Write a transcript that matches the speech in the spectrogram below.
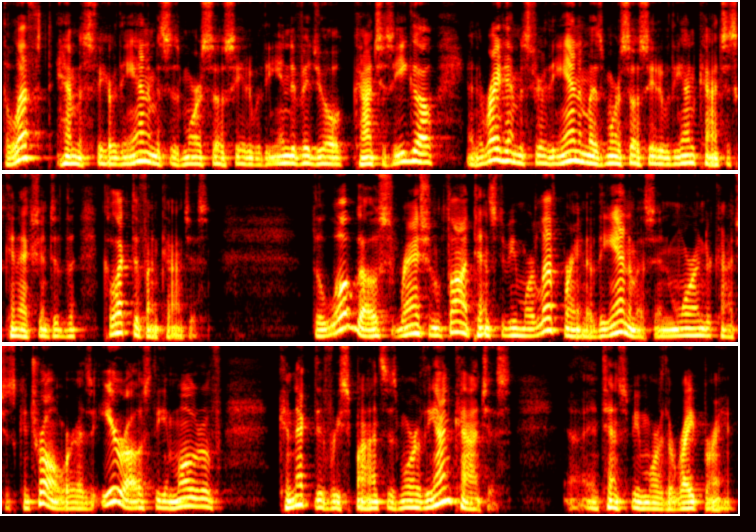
The left hemisphere, the animus, is more associated with the individual conscious ego, and the right hemisphere, the anima, is more associated with the unconscious connection to the collective unconscious. The logos, rational thought, tends to be more left brain of the animus and more under conscious control, whereas eros, the emotive connective response is more of the unconscious uh, and tends to be more of the right brain.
